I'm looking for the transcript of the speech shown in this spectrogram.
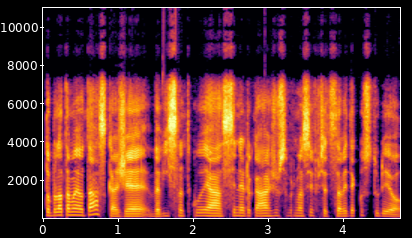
to byla ta moje otázka, že ve výsledku já si nedokážu Supermassive představit jako studio,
